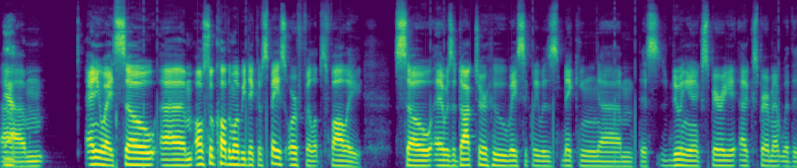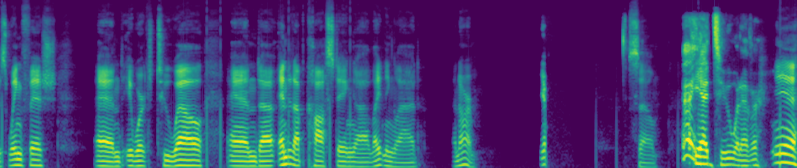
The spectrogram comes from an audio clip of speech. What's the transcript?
Yeah. Anyway, so um, also called the Moby Dick of Space or Philip's Folly. So there was a doctor who basically was making um, this, doing an experiment experiment with this wingfish, and it worked too well, and uh, ended up costing uh, Lightning Lad an arm. Yep. So Yeah, he had two, whatever. yeah,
